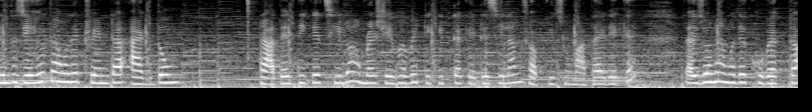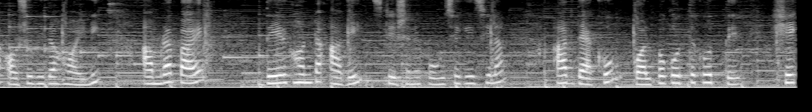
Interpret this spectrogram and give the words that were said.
কিন্তু যেহেতু আমাদের ট্রেনটা একদম রাতের দিকে ছিল, আমরা সেভাবে টিকিটটা কেটেছিলাম সব কিছু মাথায় রেখে, তাই জন্য আমাদের খুব একটা অসুবিধা হয়নি। আমরা প্রায় দেড় ঘণ্টা আগেই স্টেশনে পৌঁছে গিয়েছিলাম আর দেখো, গল্প করতে করতে সেই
